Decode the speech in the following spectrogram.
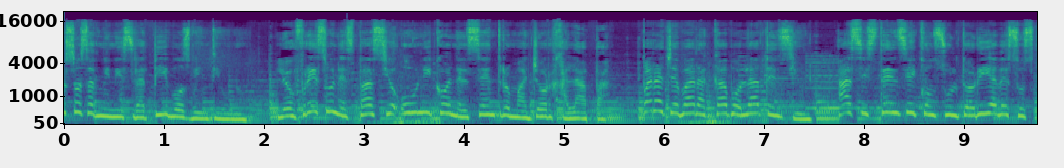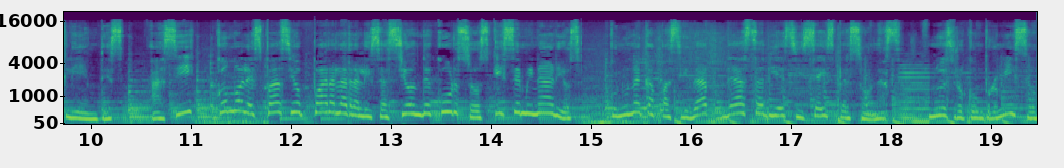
Recursos Administrativos 21 le ofrece un espacio único en el Centro Mayor Jalapa para llevar a cabo la atención, asistencia y consultoría de sus clientes, así como el espacio para la realización de cursos y seminarios con una capacidad de hasta 16 personas. Nuestro compromiso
